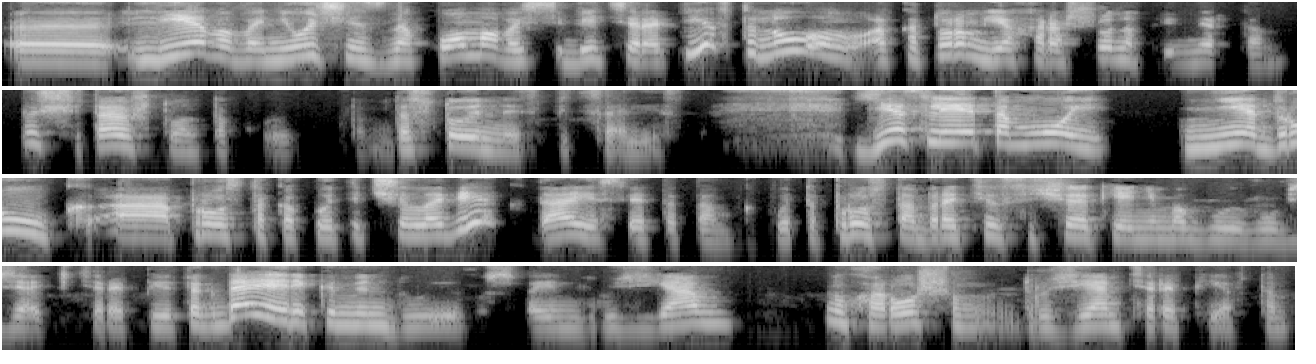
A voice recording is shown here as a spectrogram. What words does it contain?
э, левого, не очень знакомого себе терапевта, ну, о котором я хорошо, например, там, ну, считаю, что он такой там, достойный специалист. Если это мой не друг, а просто какой-то человек, да, если это там какой-то просто обратился человек, я не могу его взять в терапию, тогда я рекомендую его своим друзьям, ну, хорошим друзьям-терапевтам.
